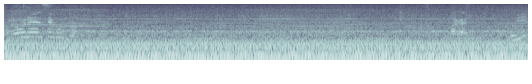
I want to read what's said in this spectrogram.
Pongámosle en el segundo. Bacán. ¿Todo bien?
